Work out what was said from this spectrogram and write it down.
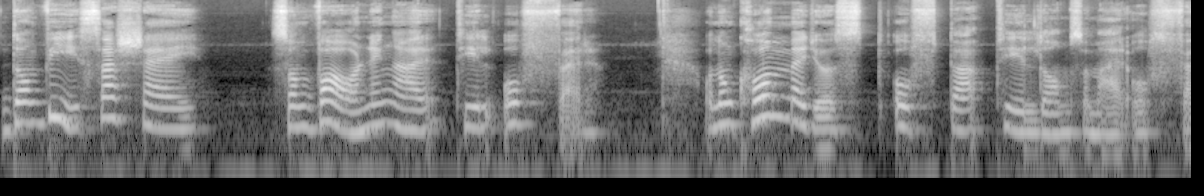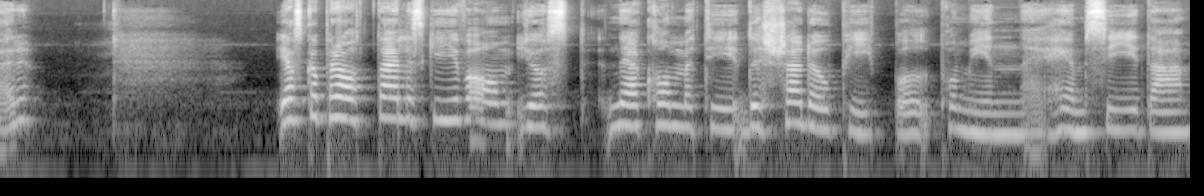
de visar sig som varningar till offer. Och de kommer just ofta till de som är offer. Jag ska prata eller skriva om just när jag kommer till The Shadow People på min hemsida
